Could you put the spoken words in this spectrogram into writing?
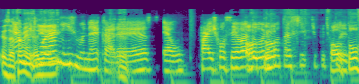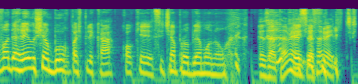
Exatamente. É muito e aí, moralismo, né, cara? É, é um país conservador Faltou- e acontece esse tipo de coisa. Faltou um Vanderlei Luxemburgo pra explicar qual que, se tinha problema ou não. Exatamente, exatamente.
